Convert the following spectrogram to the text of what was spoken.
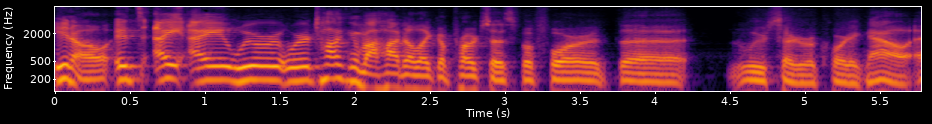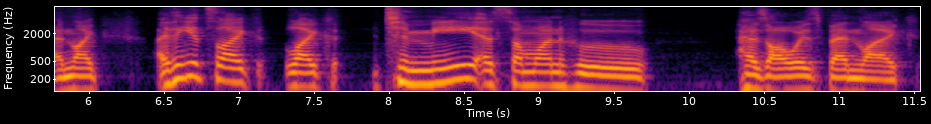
you know, it's I I we were we were talking about how to like approach this before the we started recording now. And like I think it's like like to me as someone who has always been like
